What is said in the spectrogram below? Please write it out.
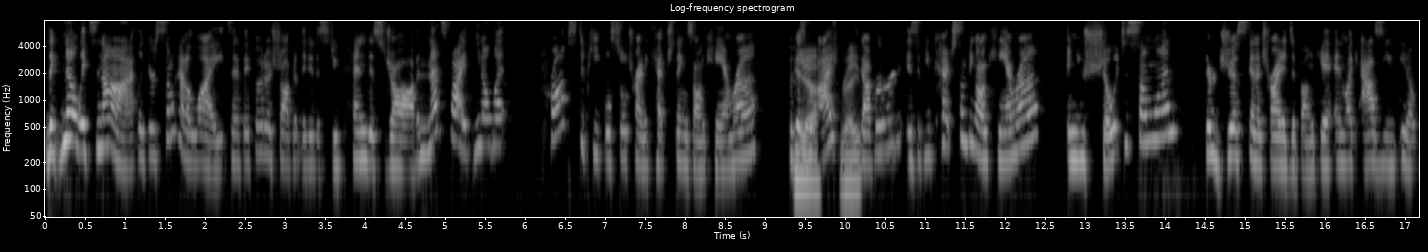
like, no, it's not. Like, there's some kind of lights. And if they photoshopped it, they did a stupendous job. And that's why, you know what? Props to people still trying to catch things on camera. Because Yeah, what I've right. discovered is if you catch something on camera and you show it to someone, they're just going to try to debunk it. And like, as you, you know,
